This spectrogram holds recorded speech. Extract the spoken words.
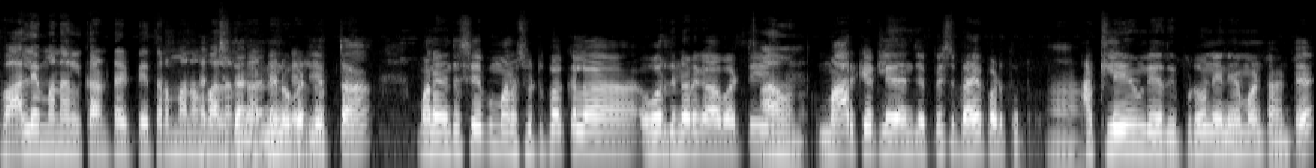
వాళ్ళే మనల్ని కాంటాక్ట్ అవుతారు మనం వాళ్ళని నేను ఒకటి చెప్తా. మనం ఎంతసేపు మన చుట్టుపక్కల ఎవరు తినరు కాబట్టి మార్కెట్ లేదని చెప్పేసి భయపడుతుంటారు. అట్లేం లేదు. ఇప్పుడు నేను ఏమంటా అంటే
